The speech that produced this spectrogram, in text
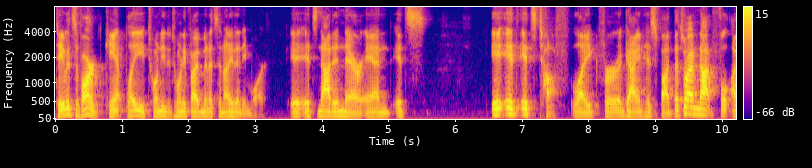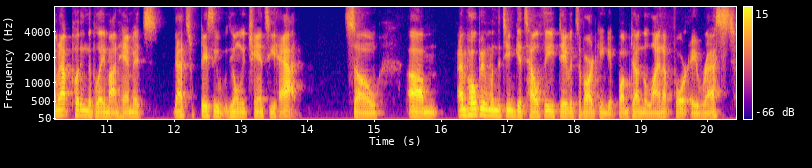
David Savard can't play 20 to 25 minutes a night anymore. It, it's not in there. And it's, it, it, it's tough, like for a guy in his spot. That's why I'm not full. I'm not putting the blame on him. It's that's basically the only chance he had. So um, I'm hoping when the team gets healthy, David Savard can get bumped down the lineup for a rest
